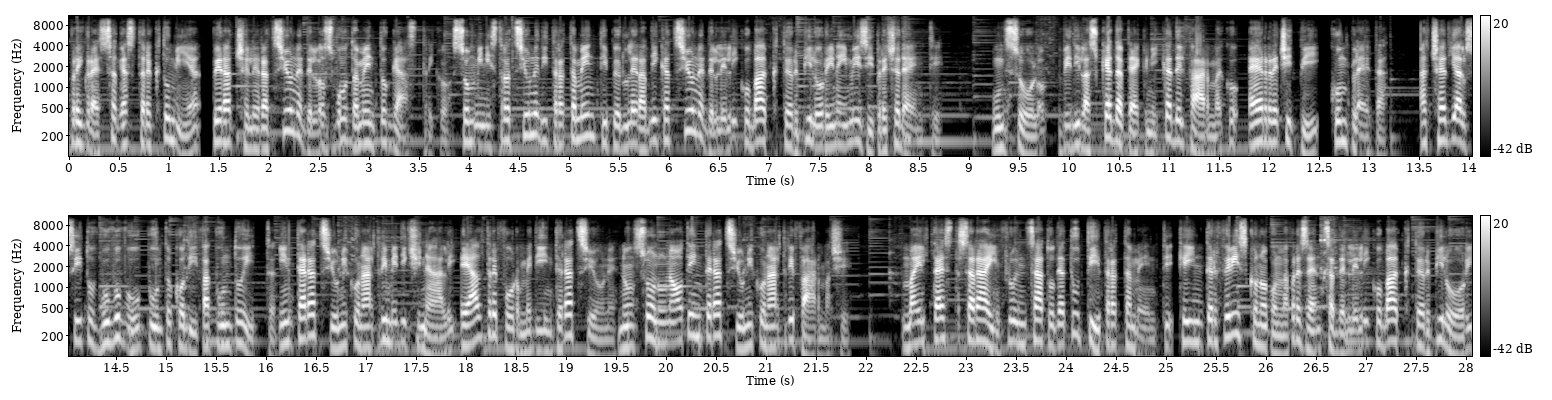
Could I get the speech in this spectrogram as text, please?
Pregressa gastrectomia, per accelerazione dello svuotamento gastrico. Somministrazione di trattamenti per l'eradicazione dell'Helicobacter pylori nei mesi precedenti. Un solo, vedi la scheda tecnica del farmaco, RCP, completa. Accedi al sito www.codifa.it. Interazioni con altri medicinali e altre forme di interazione non sono note interazioni con altri farmaci. Ma il test sarà influenzato da tutti i trattamenti che interferiscono con la presenza dell'Helicobacter pylori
